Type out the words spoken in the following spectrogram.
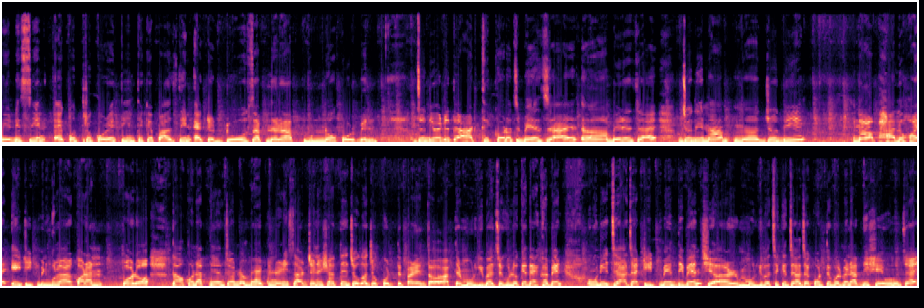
মেডিসিন একত্র করে তিন থেকে পাঁচ দিন একটা ডোজ আপনারা পূর্ণ করবেন। যদি এটাতে আর্থিক খরচ বেড়ে যায় বেড়ে যায়, যদি না যদি না ভালো হয়, এই ট্রিটমেন্টগুলো করার পরও তখন আপনি একজন ভেটেরিনারি সার্জনের সাথে যোগাযোগ করতে পারেন। তো আপনার মুরগি বাচ্চাগুলোকে দেখাবেন, উনি যা যা ট্রিটমেন্ট দিবেন আর মুরগি বাচ্চাকে যা যা করতে বলবেন, আপনি সেই অনুযায়ী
